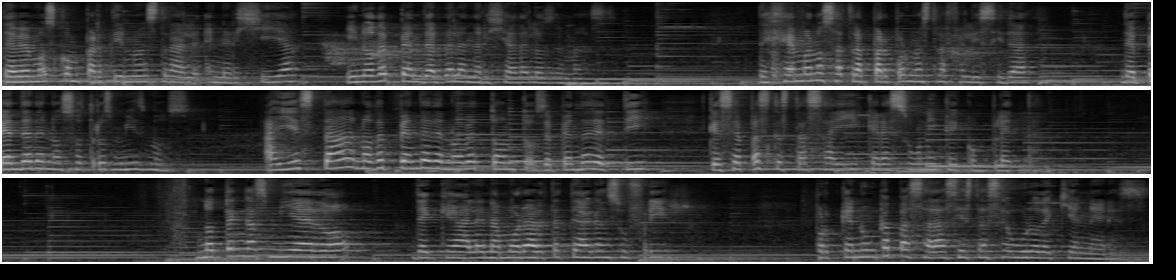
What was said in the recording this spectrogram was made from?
Debemos compartir nuestra energía y no depender de la energía de los demás. Dejémonos atrapar por nuestra felicidad. Depende de nosotros mismos. Ahí está, no depende de nueve tontos, depende de ti, que sepas que estás ahí, que eres única y completa. No tengas miedo de que al enamorarte te hagan sufrir, porque nunca pasará si estás seguro de quién eres.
